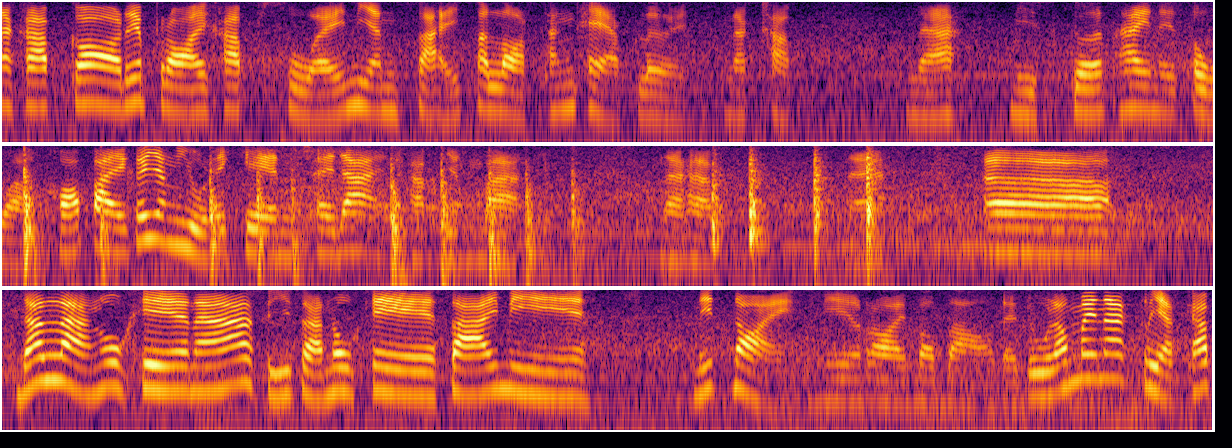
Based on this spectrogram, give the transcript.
นะครับ ก็เรียบร้อยครับ สวยเนียนใสตลอดทั้งแถบเลยนะครับนะมีสเกิร์ตให้ในตัวขอไปก็ยังอยู่ในเกณฑ์ใช้ได้นะครับยังบางอยู่นะครับนะเอ่อ ด้านหลังโอเคนะ สีสันโอเค ซ้ายมีนิดหน่อย มีรอยเบาๆ แต่ดูแล้วไม่น่าเกลียดครับ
